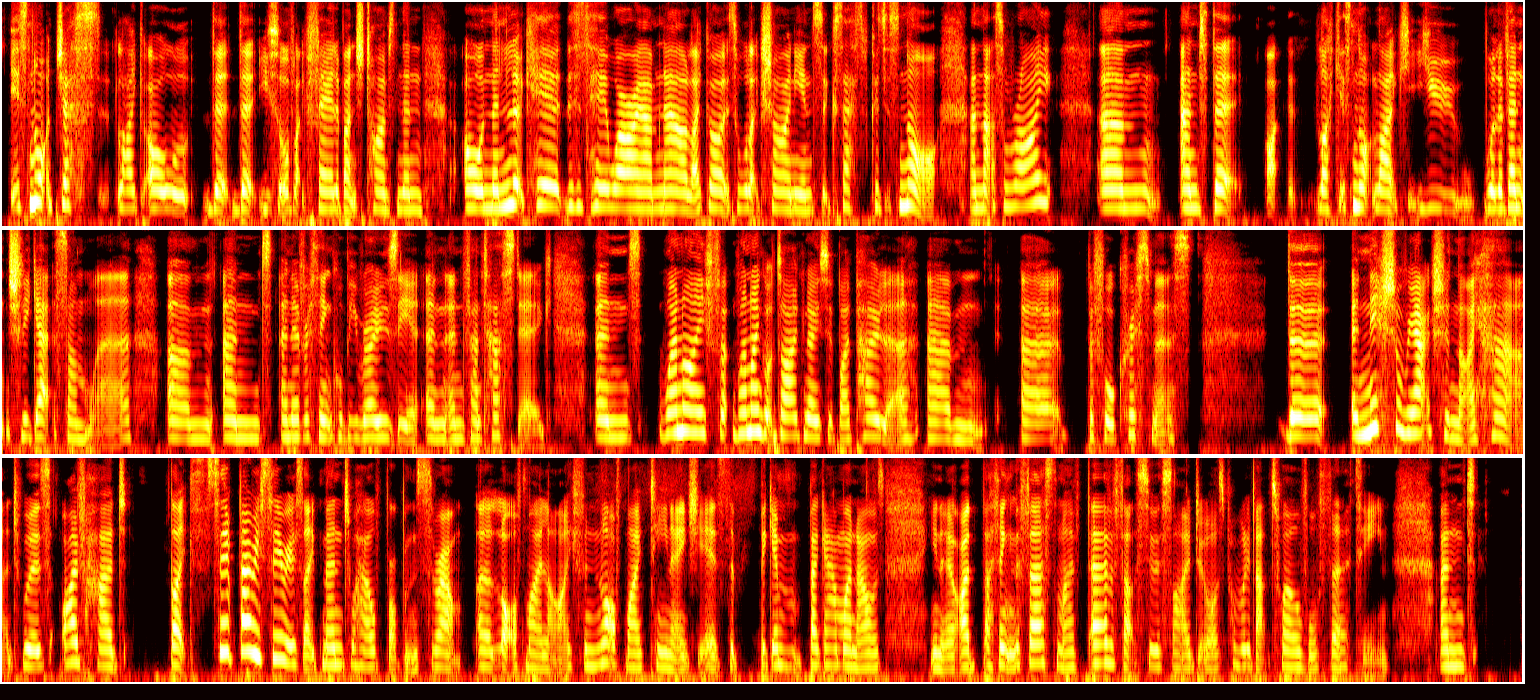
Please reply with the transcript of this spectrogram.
it's not just like oh that that you sort of like fail a bunch of times and then oh and then look here this is here where I am now like oh it's all like shiny and success because it's not and that's all right. Um, and that like it's not like you will eventually get somewhere um, and and everything will be rosy and, and fantastic. And when I when I got diagnosed with bipolar um, uh, before Christmas the initial reaction that I had was I've had like very serious like mental health problems throughout a lot of my life and a lot of my teenage years that begin began when I was, you know, I I think the first time I've ever felt suicidal was probably about twelve or thirteen, and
